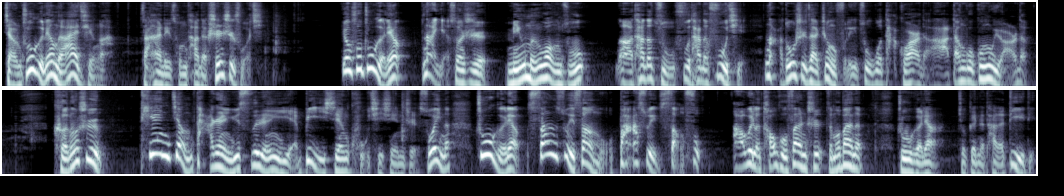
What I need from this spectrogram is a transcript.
讲诸葛亮的爱情啊，咱还得从他的身世说起。要说诸葛亮，那也算是名门望族啊。他的祖父、他的父亲，那都是在政府里做过大官的啊，当过公务员的。可能是天降大任于斯人也，必先苦其心志。所以呢，诸葛亮三岁丧母，八岁丧父啊。为了讨口饭吃，怎么办呢？诸葛亮就跟着他的弟弟，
